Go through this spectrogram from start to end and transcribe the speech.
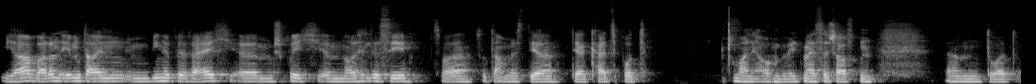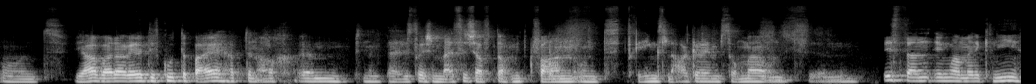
ja, war dann eben da in, im Wiener Bereich, ähm, sprich ähm, Neusiedler See. Das war so damals der, der Kitespot. Waren ja auch in Weltmeisterschaften ähm, dort und ja, war da relativ gut dabei. Habe dann auch ähm, bin dann bei österreichischen Meisterschaften auch mitgefahren und Trainingslager im Sommer und ähm, bis dann irgendwann meine Knie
